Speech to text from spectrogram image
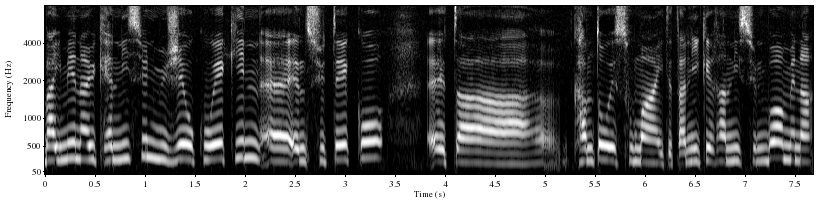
baimena uken nizun museokoekin uh, entzuteko eta kanto ezumait, eta nik egan nizun bo, mena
